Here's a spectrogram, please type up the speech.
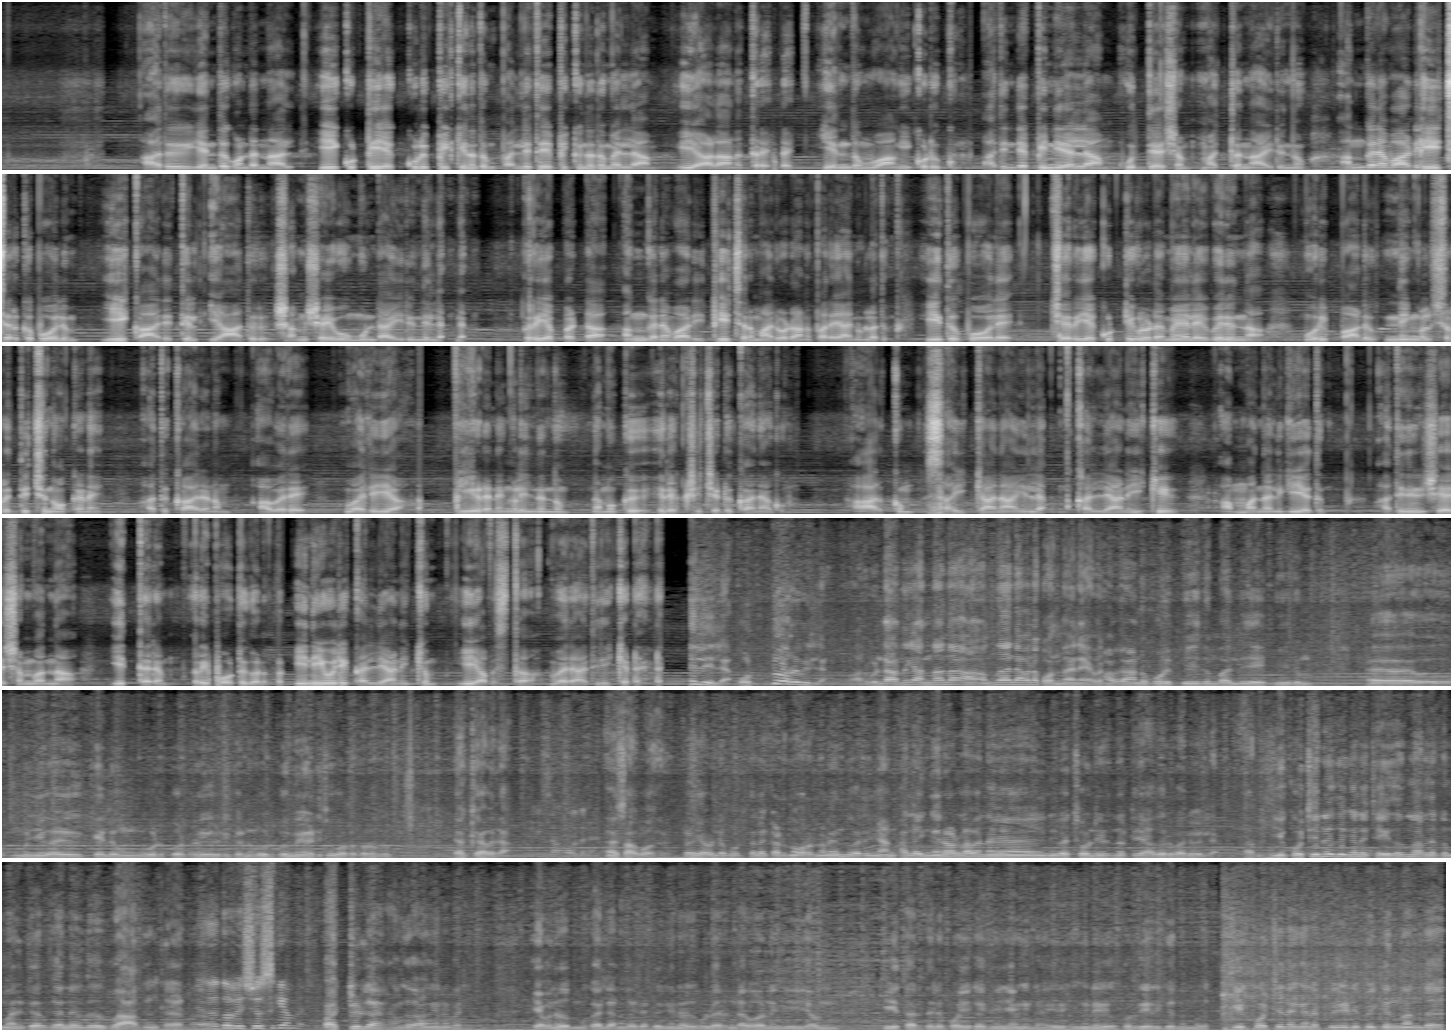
അത് എന്തുകൊണ്ടെന്നാൽ ഈ കുട്ടിയെ കുളിപ്പിക്കുന്നതും പല്ല് തേപ്പിക്കുന്നതുമെല്ലാം ഇയാളാണത്രേ. എന്തും വാങ്ങിക്കൊടുക്കും. അതിന്റെ പിന്നിലെല്ലാം ഉദ്ദേശം മറ്റൊന്നായിരുന്നു. അംഗനവാടി ടീച്ചർക്ക് പോലും ഈ കാര്യത്തിൽ യാതൊരു സംശയവും ഉണ്ടായിരുന്നില്ല. പ്രിയപ്പെട്ട അംഗനവാടി ടീച്ചർമാരോടാണ് പറയാനുള്ളത് ഇതുപോലെ ചെറിയ കുട്ടികളുടെ മേലെ വരുന്ന മുറിപ്പാട് നിങ്ങൾ ശ്രദ്ധിച്ചു നോക്കണേ. അത് കാരണം അവരെ വലിയ പീഡനങ്ങളിൽ നിന്നും നമുക്ക് രക്ഷിച്ചെടുക്കാനാകും. ആർക്കും സഹിക്കാനായില്ല കല്യാണിക്ക് അമ്മ നൽകിയതും. അതിനുശേഷം വന്ന ഇത്തരം റിപ്പോർട്ടുകളും ഇനി ഒരു കല്യാണിക്കും ഈ അവസ്ഥ വരാതിരിക്കട്ടെ. ഇല്ലില്ല ഒട്ടും അറിവില്ല. അറിവുണ്ടായിരുന്നെങ്കിൽ അന്ന് അന്ന് തന്നെ അവനെ കൊന്നേനെ. അവരാണ് കുളിപ്പീരും പല്ല് തേപ്പീരും മുഞ്ഞ് കഴിക്കലും ഉടുപ്പ് ഇടിക്കുന്നതും ഉടുപ്പ് മേടിച്ച് കൊടുക്കുന്നതും ഒക്കെ അവരാണ് സഹോദരൻ. അവന്റെ കൂട്ടത്തിൽ കിടന്ന് ഉറങ്ങണമെന്ന് വരെ ഞാൻ അല്ല ഇങ്ങനെയുള്ളവനെ ഇനി വെച്ചോണ്ടിരുന്നിട്ട് യാതൊരു ഫലമില്ല കാരണം ഈ കൊച്ചിനെ ഇതിങ്ങനെ ചെയ്തെന്ന് പറഞ്ഞിട്ട് മനുഷ്യർക്ക് തന്നെ ഇത് ആദ്യം ആർക്കും കേട്ടോ. വിശ്വസിക്കാൻ പറ്റില്ല. നമുക്ക് അങ്ങനെ പറ്റും യവന് കല്യാണം കഴിച്ചിട്ട് ഇങ്ങനെ ഒരു പിള്ളേരുണ്ടാവുകയാണെങ്കിൽ അവൻ ഈ തരത്തിൽ പോയി കഴിഞ്ഞാൽ എങ്ങനെ ഇങ്ങനെ പ്രതികരിക്കും നമ്മൾ ഈ കൊച്ചിനെ എങ്ങനെ പീഡിപ്പിക്കുന്നുണ്ട്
